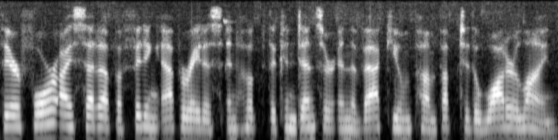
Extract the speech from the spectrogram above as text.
Therefore I set up a fitting apparatus and hooked the condenser and the vacuum pump up to the water line.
